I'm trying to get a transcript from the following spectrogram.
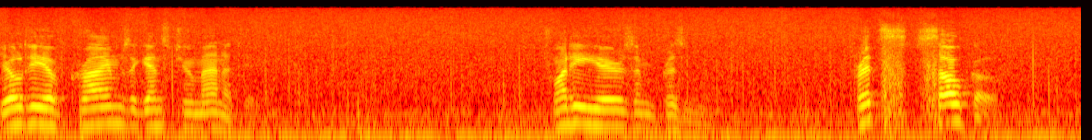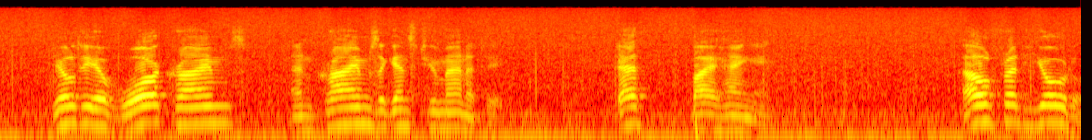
guilty of crimes against humanity. 20 years imprisonment. Fritz Sauckel, guilty of war crimes and crimes against humanity. Death by hanging. Alfred Jodl,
